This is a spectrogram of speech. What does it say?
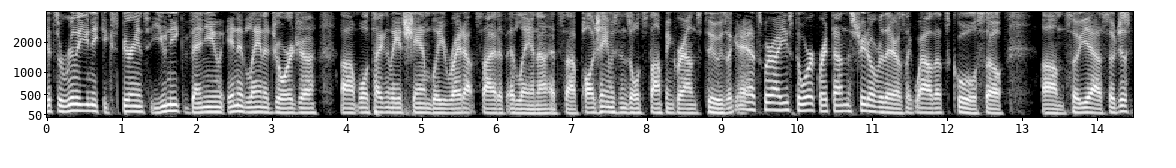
it's a really unique experience, unique venue in Atlanta, Georgia. Um, well, technically it's Chamblee, right outside of Atlanta. It's uh, Paul Jameson's old stomping grounds too. He's like, yeah, that's where I used to work, right down the street over there. I was like, wow, that's cool. So. Um, so yeah, so just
